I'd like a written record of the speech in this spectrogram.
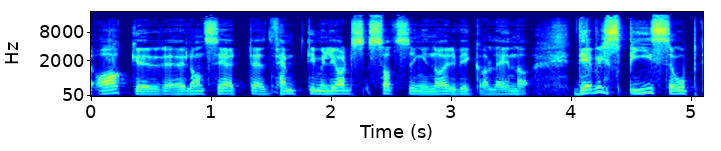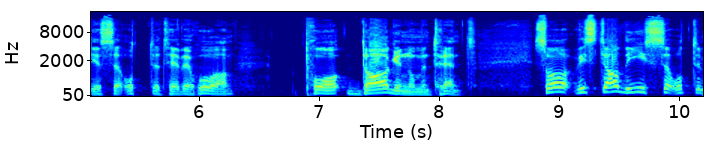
Aker lansert 50 milliardssatsing i Narvik alene. Det vil spise opp disse 8 TWh-ene på dagen omtrent. Så hvis da disse 8,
